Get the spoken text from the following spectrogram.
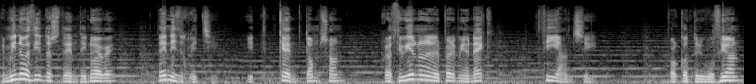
En 1979, Dennis Ritchie y Ken Thompson recibieron el premio NEC C&C por contribución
